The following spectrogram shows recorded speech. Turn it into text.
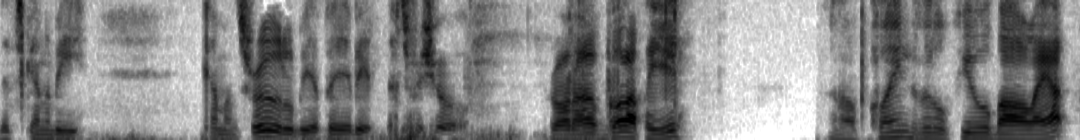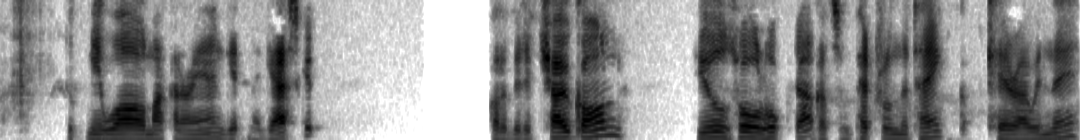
that's going to be coming through, it'll be a fair bit, that's for sure. Right, I've got up here and I've cleaned the little fuel bowl out. Took me a while mucking around getting the gasket. Got a bit of choke on. Fuel's all hooked up. Got some petrol in the tank. Got Kero in there.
